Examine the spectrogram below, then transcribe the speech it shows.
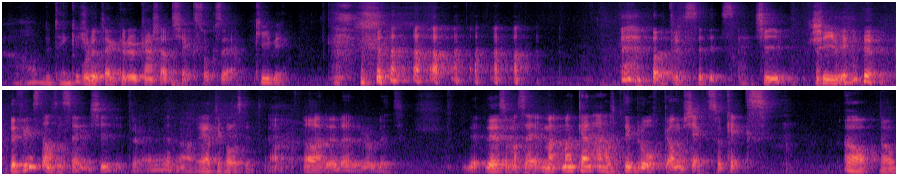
Ja, du tänker Och då tänker du kanske att kex också är. Kiwi. Ja, precis. Chivi. Kiwi. Det finns någon som säger chivi, tror jag. ja, jättekonstigt. Ja, ja, det där är roligt. Det, det är som man säger, man, man kan alltid bråka om kex och kex. Ja, ja.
